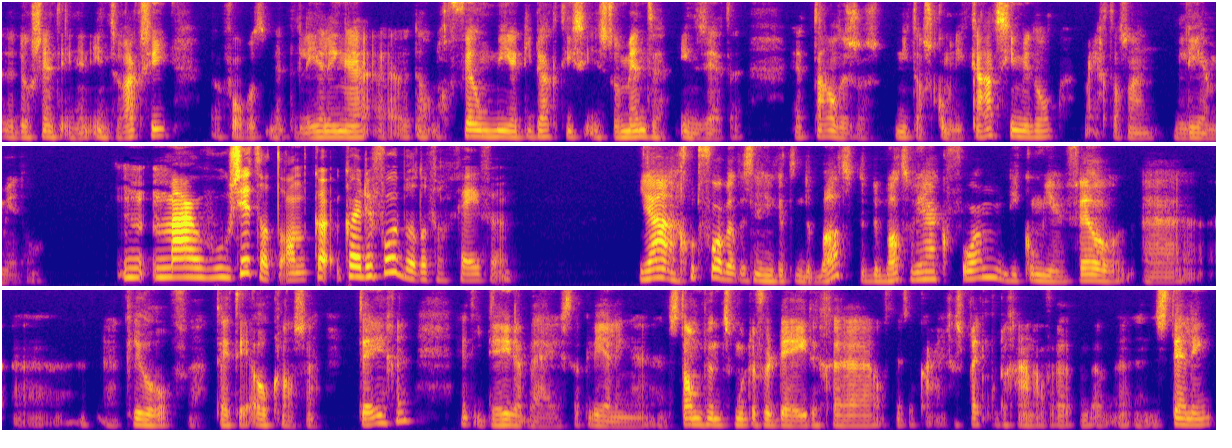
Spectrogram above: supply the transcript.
de docenten in een interactie, bijvoorbeeld met de leerlingen, uh, dan nog veel meer didactische instrumenten inzetten. Het taal dus als, niet als communicatiemiddel, maar echt als een leermiddel. Maar hoe zit dat dan? Kan, kan je er voorbeelden van geven? Ja, een goed voorbeeld is denk ik het debat. De debatwerkvorm, die kom je in veel uh, uh, of TTO-klassen tegen. Het idee daarbij is dat leerlingen een standpunt moeten verdedigen of met elkaar in gesprek moeten gaan over een, een stelling.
